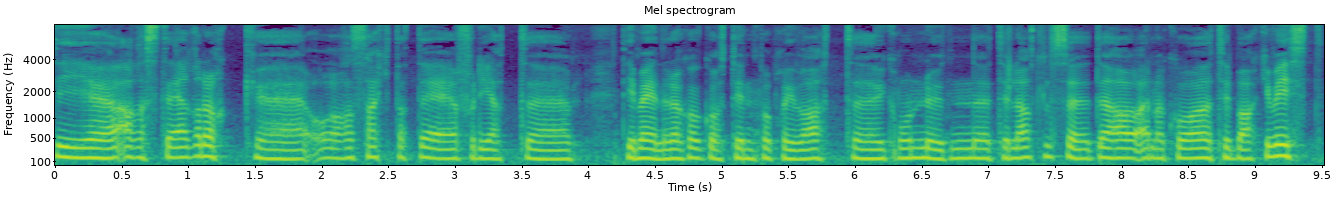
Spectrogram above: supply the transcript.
De eh, arresterer dere eh, og har sagt at det er fordi at eh, de mener dere har gått inn på privat grunn uten tillatelse. Det har NRK tilbakevist.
